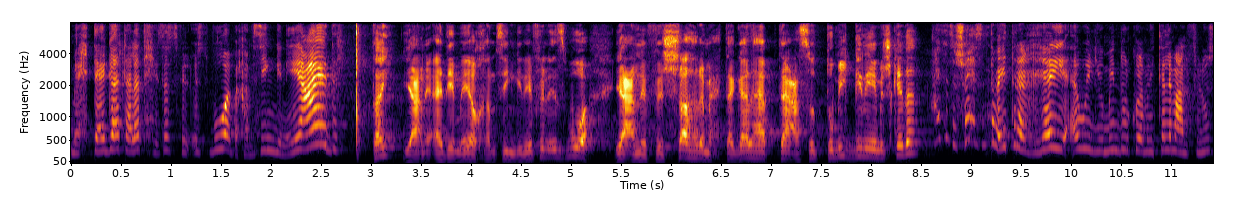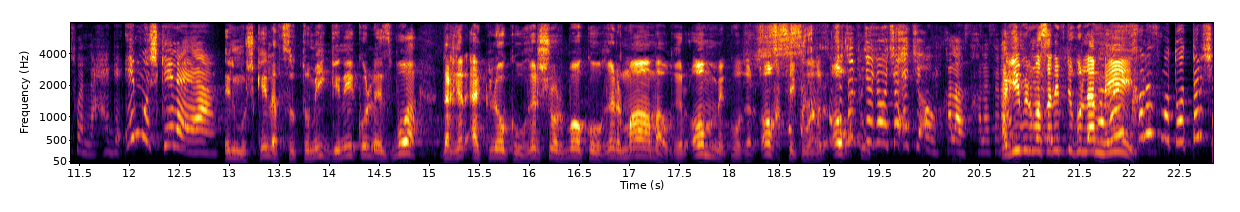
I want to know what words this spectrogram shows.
محتاجة ثلاث حصص في الأسبوع ب 50 جنيه عادل. طيب يعني أدي 150 جنيه في الأسبوع. يعني في الشهر محتاجة لها بتاع 600 جنيه مش كده؟ عادل شوحس انت بقيت رغاي قوي اليومين دول كنا بنتكلم عن الفلوس ولا حاجة. إيه المشكلة يعني؟ المشكلة في 600 جنيه كل أسبوع؟ ده غير اكلكم وغير شربكم وغير ماما وغير أمك وغير أختك وغير أختك آه خلاص خلاص هجيب. المصاريف دي كلها منين؟ خلاص خلاص ما توترش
